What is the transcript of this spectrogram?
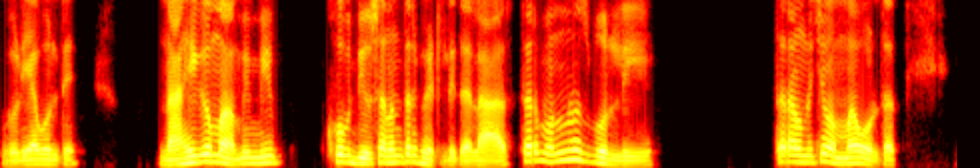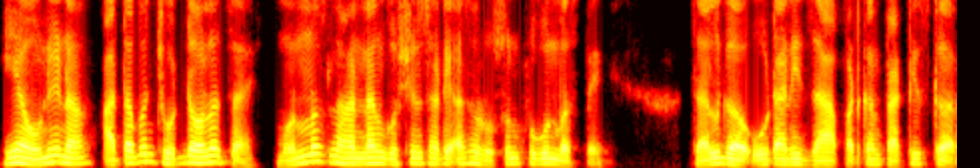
गुडिया बोलते, "नाही ग मामी, मी खूप दिवसानंतर भेटली त्याला आज, तर म्हणूनच बोलली." तर अवनीची मम्मा बोलतात, "ही अवनी ना आता पण छोटी डॉलच आहे. म्हणूनच लहान-लहान गोष्टींसाठी असं रुसून-फुगून बसते. चल गं, उठ आणि जा, पटकन प्रॅक्टिस कर.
